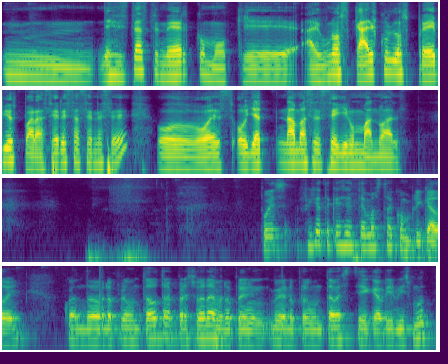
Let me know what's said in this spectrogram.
mm, necesitas tener como que algunos cálculos previos para hacer esa CNC, o es, o ya nada más es seguir un manual. Pues fíjate que ese tema está complicado, ¿eh? Cuando lo preguntaba otra persona, me lo, pre- me lo preguntaba este Gabriel Bismuth,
